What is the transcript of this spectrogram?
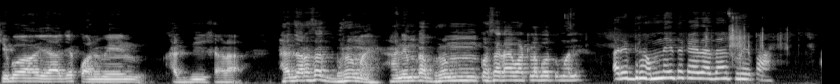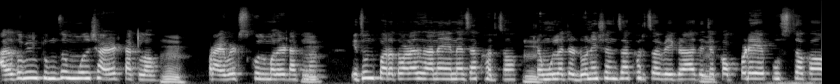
की बा या ज्या कॉन्व्हेंट खाजगी शाळा ह्या जरासा भ्रम आहे हा नेमका भ्रम कसा काय वाटला बा तुम्हाला अरे भ्रम नाही तर काय दादा तुम्ही पहा आता तुम्ही तुमचं मूल शाळेत टाकलं. प्रायव्हेट स्कूलमध्ये टाकलं. इथून परतवाडा जाण्या येण्याचा खर्च त्या मुलाच्या डोनेशनचा खर्च वेगळा त्याचे कपडे पुस्तकं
